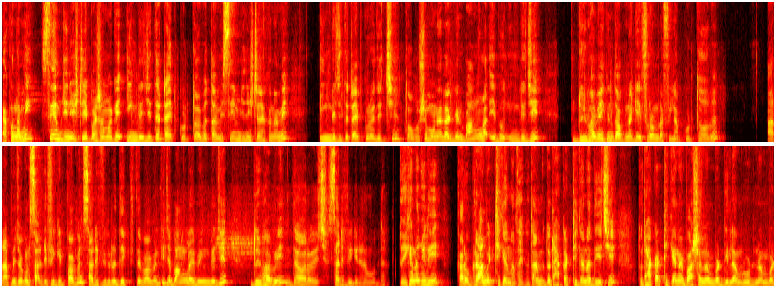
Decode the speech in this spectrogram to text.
এখন আমি সেম জিনিসটা, এই পাশে আমাকে ইংরেজিতে টাইপ করতে হবে। তো আমি সেম জিনিসটা এখন আমি ইংরেজিতে টাইপ করে দিচ্ছি। তো অবশ্যই মনে রাখবেন, বাংলা এবং ইংরেজি দুইভাবেই কিন্তু আপনাকে এই ফর্মটা ফিল আপ করতে হবে। আর আপনি যখন সার্টিফিকেট পাবেন সার্টিফিকেটে দেখতে পাবেন কি যে বাংলা এবং ইংরেজি দুইভাবেই দেওয়া রয়েছে সার্টিফিকেটের মধ্যে। তো এখানে যদি কারও গ্রামের ঠিকানা থাকে, তো আমি তো ঢাকার ঠিকানা দিয়েছি, তো ঢাকার ঠিকানায় বাসা নাম্বার দিলাম, রোড নাম্বার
